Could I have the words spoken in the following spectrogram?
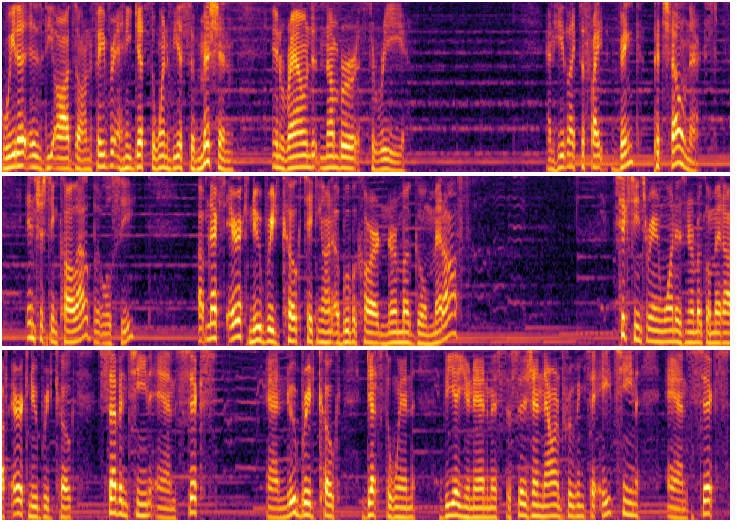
Guida is the odds-on favorite, and he gets the win via submission in round number three and he'd like to fight Vinc Pichel next. Interesting call out, but we'll see. Up next, Eric Newbreed Koch taking on Abubakar Nurmagomedov. 16 3 and 1 is Nurmagomedov. Eric Newbreed Koch 17 and 6. And Newbreed Koch gets the win via unanimous decision, now improving to 18 and 6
